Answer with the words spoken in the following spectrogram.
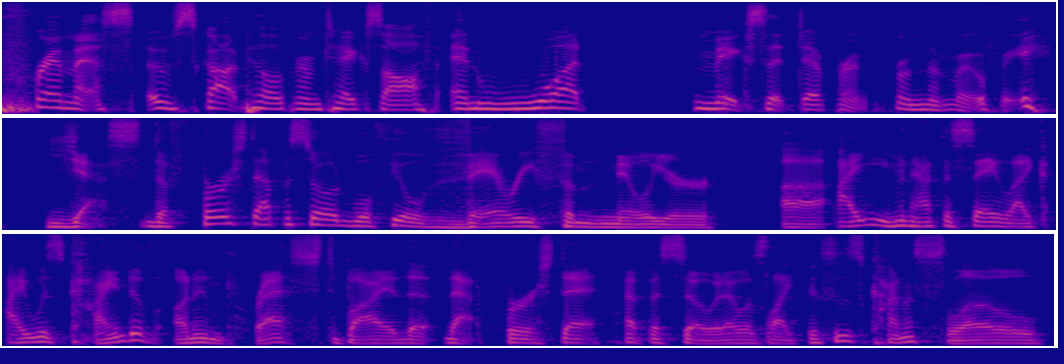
premise of Scott Pilgrim takes off and what makes it different from the movie. Yes, the first episode will feel very familiar. Uh, I even have to say, like, I was kind of unimpressed by the that first episode. I was like, this is kind of slow.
